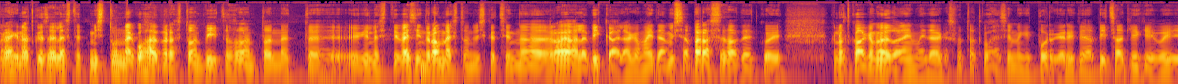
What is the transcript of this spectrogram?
räägi natuke sellest, et mis tunne kohe pärast tuhat viitesadat on, et eh, kindlasti väsinud rammestunud, viskad sinna rajale pikali, aga ma ei tea, mis sa pärast seda teed, kui kui natuke aega mööda läinud, ma ei tea, kas võtad kohe siin mingid burgerid ja pitsad ligi või,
